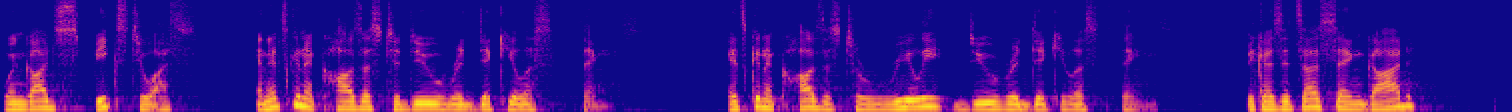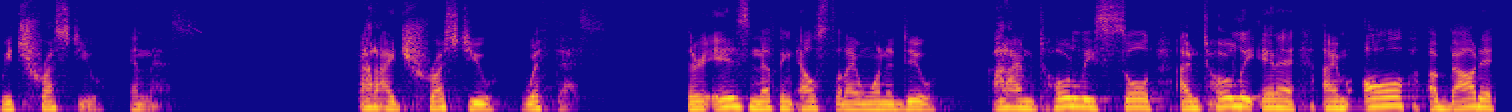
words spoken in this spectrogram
when God speaks to us, and it's going to cause us to do ridiculous things. It's going to cause us to really do ridiculous things because it's us saying, God, we trust you in this. God, I trust you with this. There is nothing else that I want to do. God, I'm totally sold. I'm totally in it. I'm all about it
